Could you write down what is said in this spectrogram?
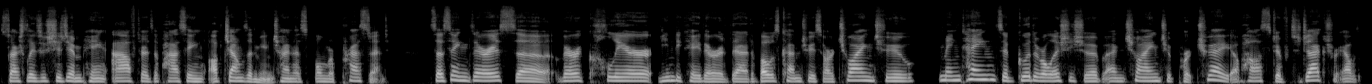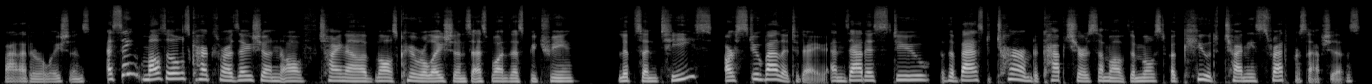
especially to Xi Jinping after the passing of Jiang Zemin, China's former president. So I think there is a very clear indicator that both countries are trying to maintain the good relationship and trying to portray a positive trajectory of bilateral relations. I think most of those characterization of China-North Korea relations as one that's between lips and teeth are still valid today, and that is still the best term to capture some of the most acute Chinese threat perceptions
